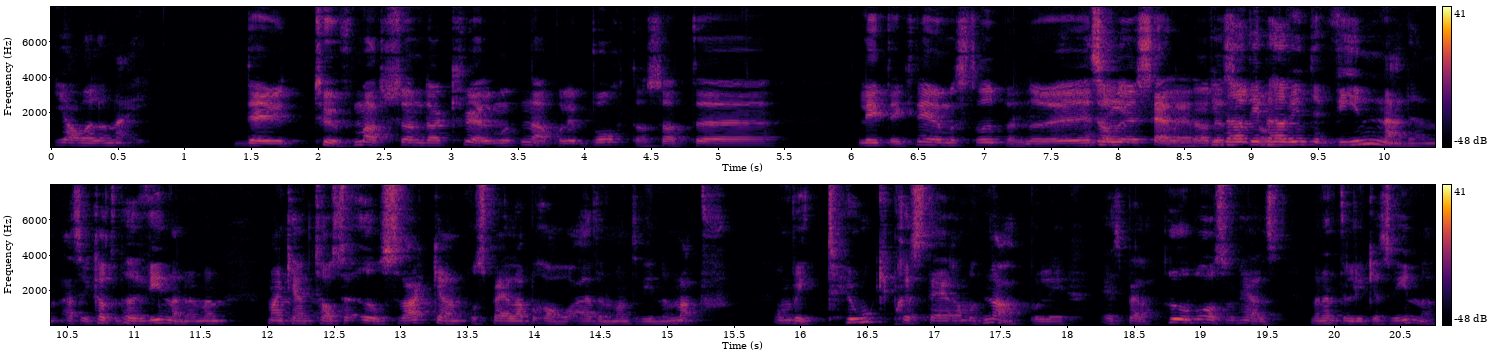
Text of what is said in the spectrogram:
ja eller nej? Det är ju en tuff match söndag kväll mot Napoli borta så att... Eh, lite kniv mot strupen. Nu är Alltså, de serieledare Vi, behöver, vi behöver ju inte vinna den. Alltså klart vi behöver vinna den men man kan ta sig ur svackan och spela bra även om man inte vinner en match. Om vi tokpresterar mot Napoli, är spela hur bra som helst men inte lyckas vinna.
